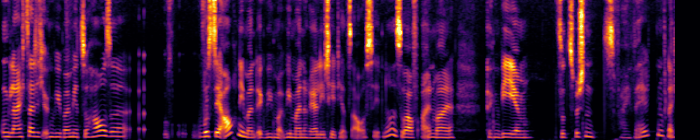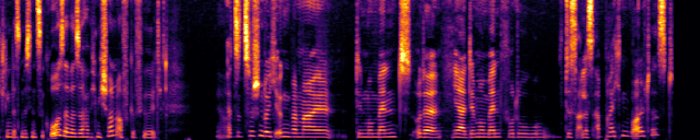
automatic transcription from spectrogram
und gleichzeitig irgendwie bei mir zu Hause äh, wusste ja auch niemand irgendwie, wie meine Realität jetzt aussieht. Ne? Es war auf einmal irgendwie so zwischen zwei Welten. Vielleicht klingt das ein bisschen zu groß, aber so habe ich mich schon oft gefühlt. Ja. Hattest du zwischendurch irgendwann mal den Moment oder ja, den Moment, wo du das alles abbrechen wolltest?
